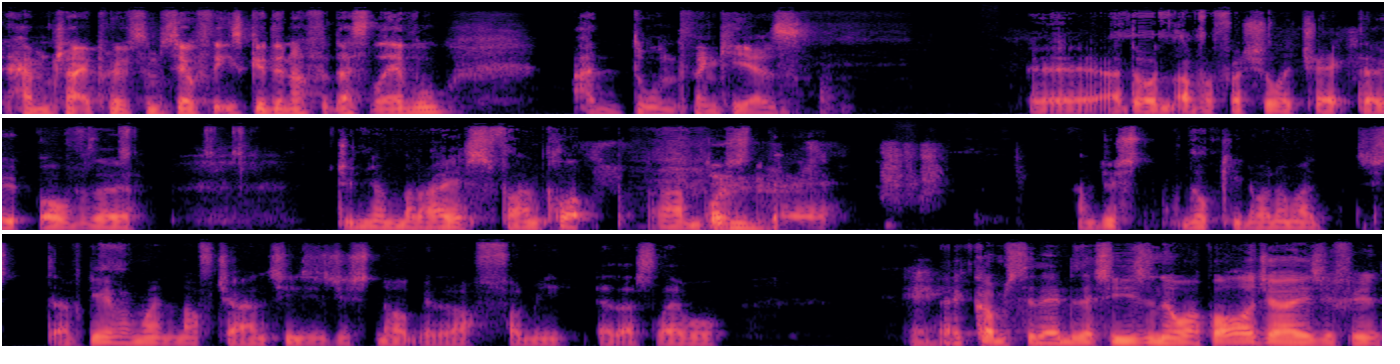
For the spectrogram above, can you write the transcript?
him trying to prove to himself that he's good enough at this level. I don't think he is. Uh, I don't. I've officially checked out of the Junior Morias fan club. I'm just. Uh, I'm just keen on him. I just I've gave him enough chances. He's just not good enough for me at this level. Okay. It comes to the end of the season, I'll apologise if he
